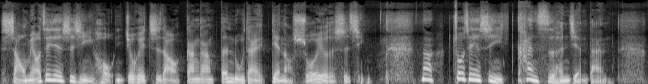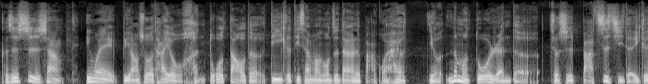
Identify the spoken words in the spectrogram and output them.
扫描这件事情以后，你就会知道刚刚登录在电脑所有的事情。那做这件事情看似很简单，可是事实上，因为比方说它有很多道的第一个第三方公证单位的把关，还有。有那么多人的，就是把自己的一个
